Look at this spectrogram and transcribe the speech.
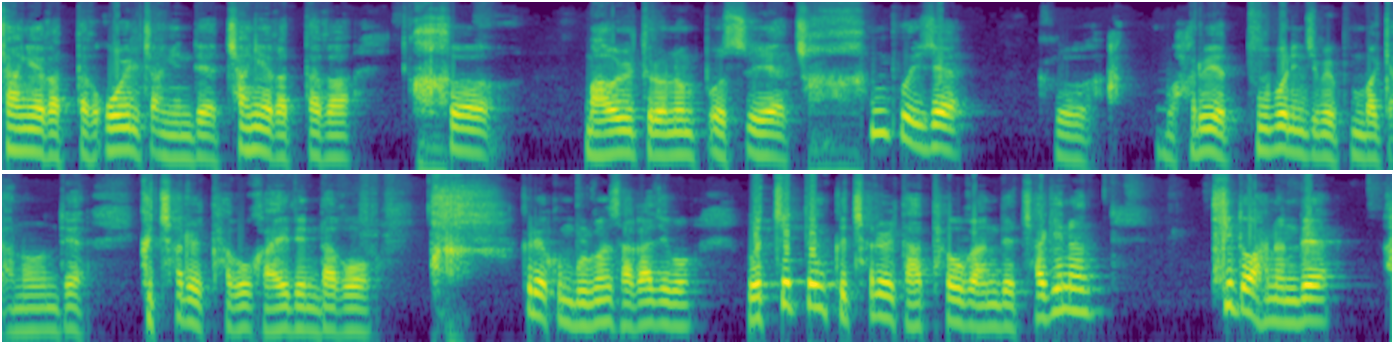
장에 갔다가 5일장인데 장에 갔다가 그 마을 들어오는 버스에 전부 이제 그뭐 하루에 두 번인지 몇 번밖에 안 오는데 그 차를 타고 가야 된다고 다 그래갖고 물건 사가지고 어쨌든 그 차를 다 타고 가는데 자기는 기도하는데 아,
